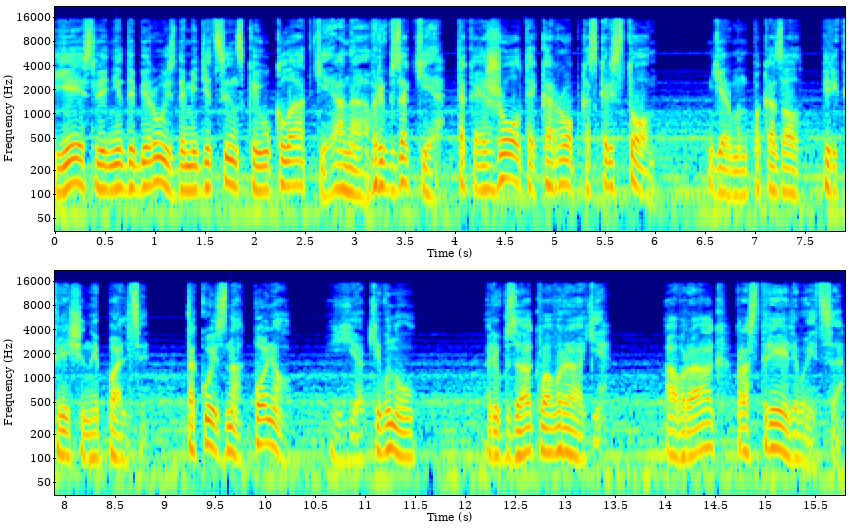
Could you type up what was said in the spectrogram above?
Если не доберусь до медицинской укладки, она в рюкзаке, такая желтая коробка с крестом». Герман показал перекрещенные пальцы. «Такой знак, понял?» Я кивнул. «Рюкзак во враге. А враг простреливается».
